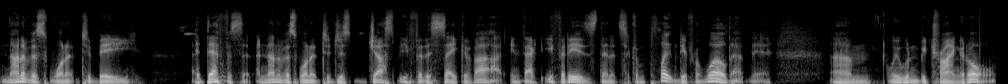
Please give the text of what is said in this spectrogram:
none of us want it to be a deficit, and none of us want it to just just be for the sake of art. In fact, if it is, then it's a completely different world out there. Um, we wouldn't be trying at all.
